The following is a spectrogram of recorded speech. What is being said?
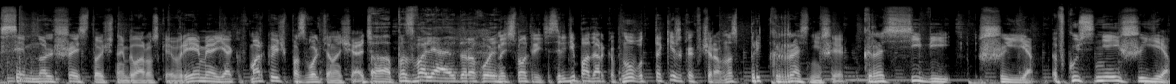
7.06 точное белорусское время. Яков Маркович, позвольте начать. А, позволяю, дорогой. Значит, смотрите, среди подарков, ну, вот такие же, как вчера, у нас прекраснейшие, красивейшие, вкуснейшие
